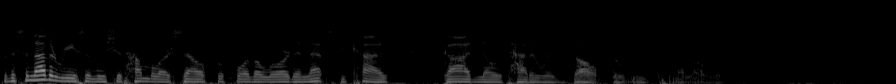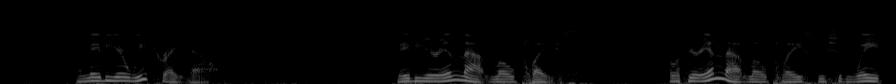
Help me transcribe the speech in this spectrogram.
But there's another reason we should humble ourselves before the Lord, and that's because God knows how to exalt the weak and the lowly. And maybe you're weak right now. Maybe you're in that low place. Well, if you're in that low place, we should wait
